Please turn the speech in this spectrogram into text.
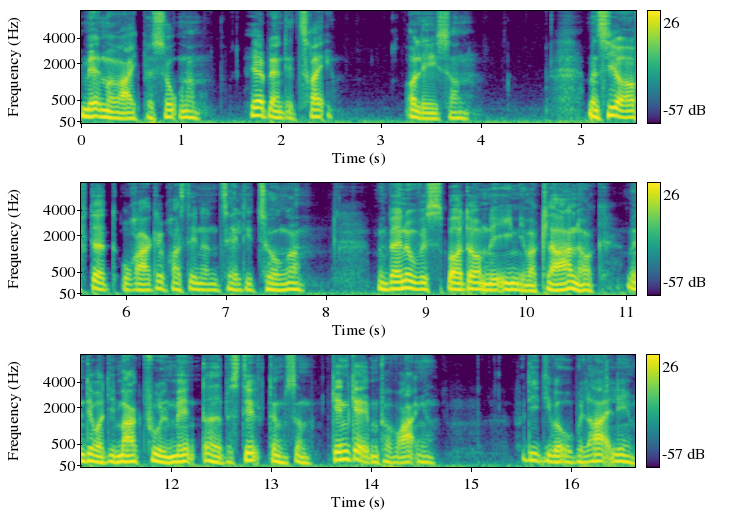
imellem en række personer, her blandt et træ og læseren. Man siger ofte, at orakelpræstinderne talte i tunger, men hvad nu hvis spådommene egentlig var klare nok, men det var de magtfulde mænd, der havde bestilt dem, som gengav dem forvrænget, fordi de var ubelejlige.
